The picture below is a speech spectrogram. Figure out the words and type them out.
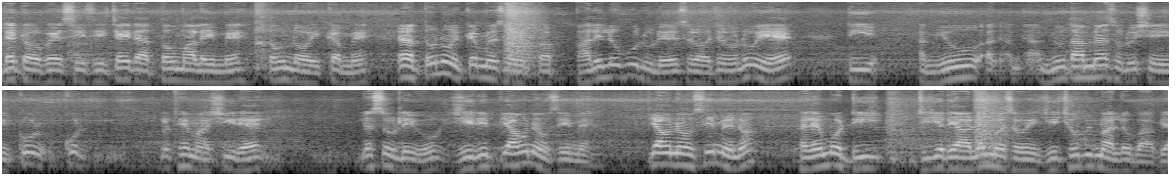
လက်တော်ပဲစီစီကြိုက်တာသုံးပါလိမ့်မယ်သုံးတော်ကြီးကတ်မယ်အဲ့တော့သုံးတော်ကြီးကတ်မယ်ဆိုရင်ဘာဘာလေးလုပ်ဖို့လိုလဲဆိုတော့ကျွန်တော်တို့ရဲ့ဒီအမျိုးအမျိုးသားများဆိုလို့ရှိရင်ကိုကိုလက်ထဲမှာရှိတဲ့လက်စုပ်လေးကိုရေလေးပြောင်းနေအောင်စေးမယ်ပြောင်းနေအောင်စေးမယ်နော်ဒါကြောင့်မို့ဒီဒီရတရားလုံးမယ်ဆိုရင်ရေချိုးပြီးမှလုပ်ပါဗျ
